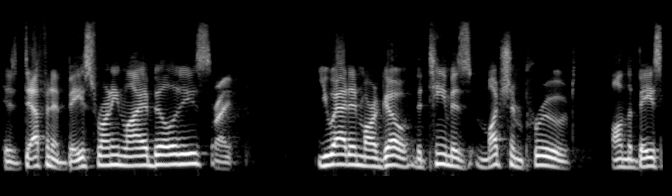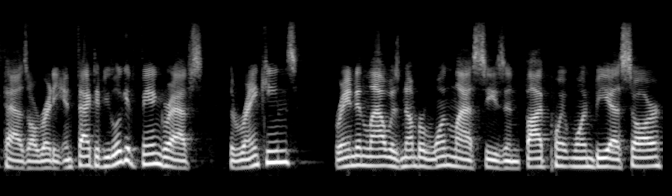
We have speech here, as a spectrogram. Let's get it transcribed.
his definite base running liabilities. Right. You add in Margot, the team is much improved on the base paths already. In fact, if you look at Fangraphs, the rankings, Brandon Lowe was number one last season, 5.1 BSR.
